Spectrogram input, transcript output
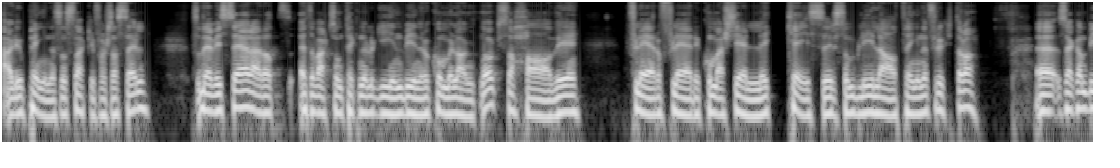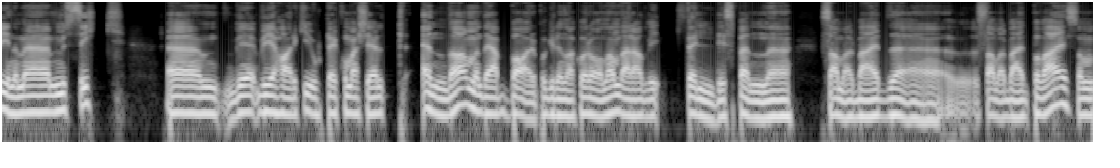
er det jo pengene som snakker for seg selv. Så det vi ser er at etter hvert som teknologien begynner å komme langt nok, så har vi flere og flere kommersielle caser som blir lavthengende frukter, da. Eh, Så jeg kan begynne med musikk. Eh, Vi, vi har ikke gjort det kommersielt enda, men det er bare på grunn av koronaen. Der hadde vi veldig spennende samarbeid, eh, samarbeid på vei, som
